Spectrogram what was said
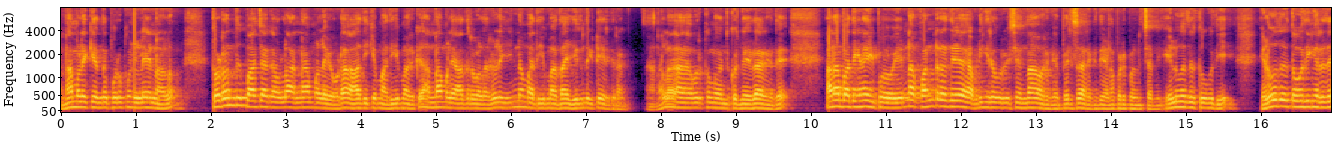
அண்ணாமலைக்கு எந்த பொறுப்பும் இல்லைன்னாலும் தொடர்ந்து பாஜகவில் அண்ணாமலையோட ஆதிக்கம் அதிகமாக இருக்குது அண்ணாமலை ஆதரவாளர்கள் இன்னும் அதிகமாக தான் இருந்துக்கிட்டே இருக்கிறாங்க. அதனால் அவருக்கும் கொஞ்சம் கொஞ்சம் இதாக இருக்குது. ஆனால் பார்த்தீங்கன்னா இப்போது என்ன பண்ணுறது அப்படிங்கிற ஒரு விஷயந்தான் அவருக்கு பெருசாக இருக்குது. எடப்பாடி பழனிசாமி எழுபது தொகுதி. எழுபது தொகுதிங்கிறது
